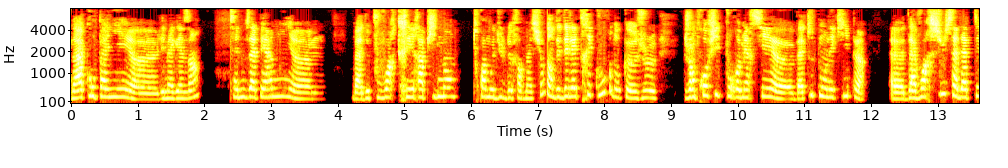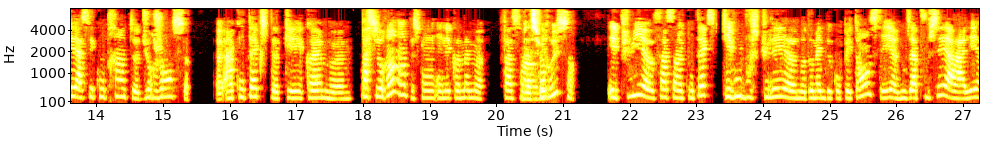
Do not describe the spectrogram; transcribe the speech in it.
a accompagné euh, les magasins. Ça nous a permis euh, bah, de pouvoir créer rapidement trois modules de formation dans des délais très courts. Donc euh, je j'en profite pour remercier bah, toute mon équipe d'avoir su s'adapter à ces contraintes d'urgence, un contexte qui est quand même pas serein, hein, parce qu'on est quand même face à un virus et puis euh, face à un contexte qui est venu bousculer euh, nos domaines de compétences et euh, nous a poussé à aller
